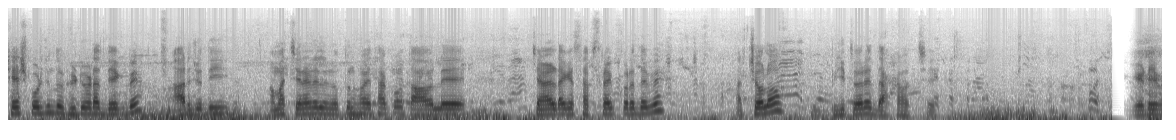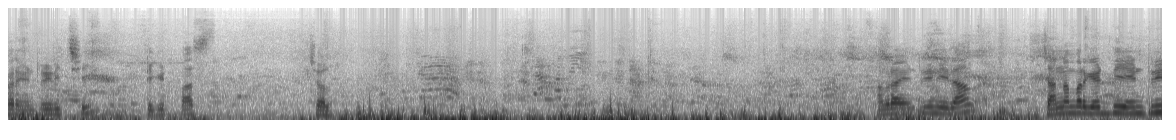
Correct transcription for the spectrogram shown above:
শেষ পর্যন্ত ভিডিওটা দেখবে। আর যদি আমার চ্যানেলে নতুন হয়ে থাকো তাহলে চ্যানেলটাকে সাবস্ক্রাইব করে দেবে। আর চলো ভিতরে দেখা হচ্ছে। গেটে এবার এন্ট্রি দিচ্ছি টিকিট পাস চল। আমরা এন্ট্রি নিলাম। চার নম্বর গেট দিয়ে এন্ট্রি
